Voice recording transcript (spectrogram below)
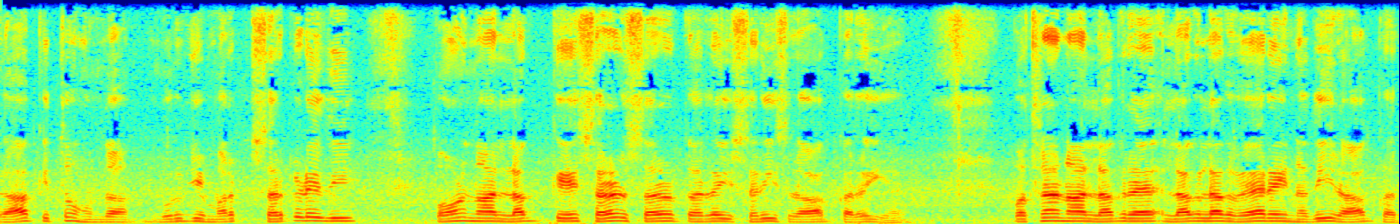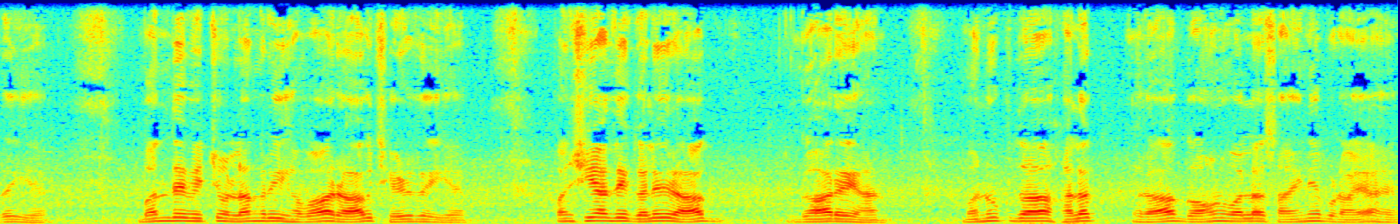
ਰਾਗ ਕਿੱਥੋਂ ਹੁੰਦਾ? ਗੁਰੂ ਜੀ ਮਰਕ ਸਰਕੜੇ ਦੀ ਪੌਣ ਨਾਲ ਲੱਗ ਕੇ ਸਰਲ ਸਰਲ ਕਰ ਰਹੀ ਸਰੀ ਰਾਗ ਕਰ ਰਹੀ ਹੈ। ਪਥਰਾ ਨਾਲ ਲੱਗ ਰਹਿ, ਲਗ ਲਗ ਵਹਿ ਰਹੀ ਨਦੀ ਰਾਗ ਕਰ ਰਹੀ ਹੈ। ਬੰਦੇ ਵਿੱਚੋਂ ਲੰਘ ਰਹੀ ਹਵਾ ਰਾਗ ਛੇੜ ਰਹੀ ਹੈ। ਪੰਛੀਆਂ ਦੇ ਗਲੇ ਰਾਗ ਗਾ ਰਹੇ ਹਨ। ਮਨੁੱਖ ਦਾ ਹਲਕ ਰਾਗ ਗਾਉਣ ਵਾਲਾ ਸਾਈਂ ਨੇ ਬਣਾਇਆ ਹੈ।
